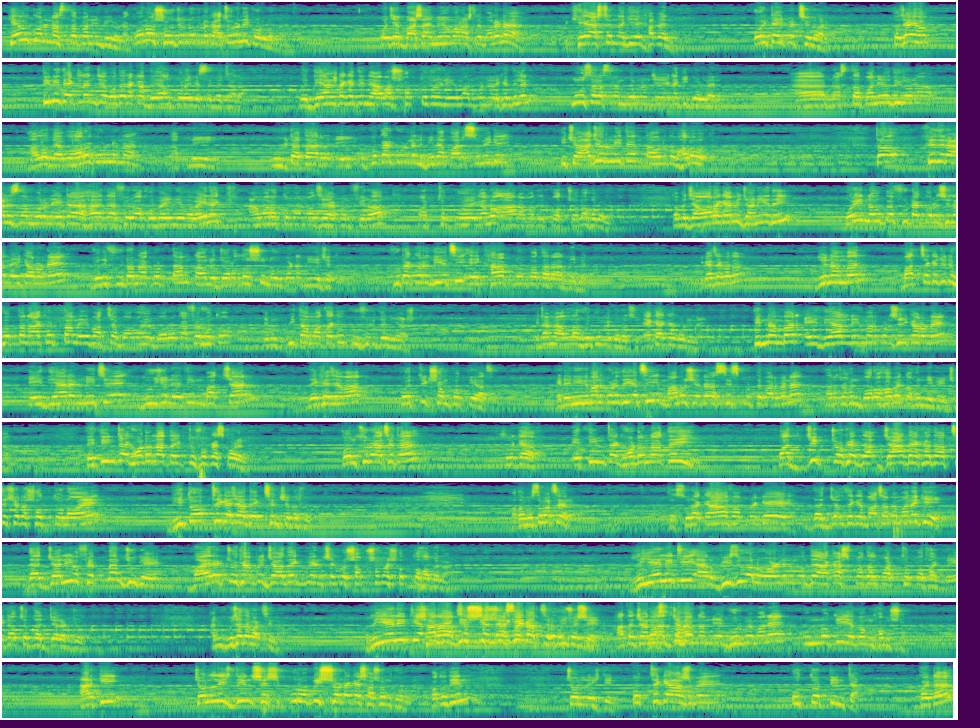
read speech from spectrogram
কেউ কোনো নাস্তা পানি দিল না। কোনো সৌজন্যমূলক আচরণই করল না। ও যে বাসায় মেহমান আসলে বলে না, খেয়ে আসছেন না, গিয়ে খাবেন? ওই টাইপের ছিল আর তো যাই হোক, তিনি দেখলেন যে ওদের একটা দেয়াল পড়ে গেছে বেচারা। ওই দেয়ালটাকে তিনি আবার শক্ত করে নির্মাণ করে রেখে দিলেন। মুসা আসলাম বললেন যে, এটা কি করলেন? নাস্তা পানিও দিল না, ভালো ব্যবহারও করল না। আপনি উল্টা তার এই উপকার করলেন বিনা পারিশ্রমিকেই কিছু আজর নিতেন, তাহলে তো ভালো হতো। তো খিদির আল ইসলাম বলেন এটা হায়দা ফিরক বাইনি বাইনাক। আমার তোমার মাঝে এখন ফিরক পার্থক্য হয়ে গেল, আর আমাদের পথ চলা হলো না। তবে যাওয়ার আগে আমি জানিয়ে দিই, ওই নৌকা ফুটা করেছিলাম এই কারণে, যদি ফুটা না করতাম, তাহলে জলদস্যু নৌকাটা নিয়ে যেত। ফুটা করে দিয়েছি, এই খারাপ নৌকা তারা আর নেবে না। ঠিক আছে কথা? দুই নাম্বার, বাচ্চাকে যদি হত্যা না করতাম, এই বাচ্চা বড় হয়ে বড় কাফের হতো এবং পিতা মাতাকেও কুফুরিতে নিয়ে আসতো। এটা আমি আল্লাহর হুকুমে করেছি, একা একা করি নাই। তিন নাম্বার, এই দেয়াল নির্মাণ করেছে এই কারণে এই দেয়ালের নিচে দুইজন এতিম বাচ্চার রেখে যাওয়া পৈতৃক সম্পত্তি আছে। এটা নির্মাণ করে দিয়েছি, মানুষ এটা সিজ করতে পারবে না, তারা যখন বড় হবে তখন নিবে ইনশাল তো এই তিনটা ঘটনা তো একটু ফোকাস করেন। কোন সুরে আছে এটা? এই তিনটা ঘটনাতেই বাহ্যিক চোখে যা- দেখা যাচ্ছে সেটা সত্য নয়, ভিতর থেকে যা দেখছেন সেটা সত্য। কথা বুঝতে পারছেন? তো সুরা কাফ আপনাকে দাজ্জাল থেকে বাঁচাবে মানে কি? দাজ্জালি ও ফেতনার যুগে বাইরের চোখে আপনি যা দেখবেন সেগুলো সবসময় সত্য হবে না। রিয়েলিটি আর ভিজুয়াল ওয়ার্ল্ডের মধ্যে আকাশ পাতাল পার্থক্য থাকবে, এটা হচ্ছে দাজ্জালের যুগ। আমি বুঝাতে পারছি না। রিয়েলিটি সারা বিশ্বে ম্যাসাকার পরিবেশে হাতে জান্নাত জাহান্নাম নিয়ে ঘুরবে মানে উন্নতি এবং ধ্বংস। আর কি? চল্লিশ দিন শেষ পুরো বিশ্বটাকে শাসন করবে। কতদিন? চল্লিশ দিন। কোত্থেকে আসবে? উত্তর তিনটা। কয়টা?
